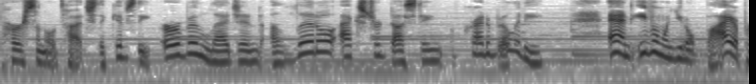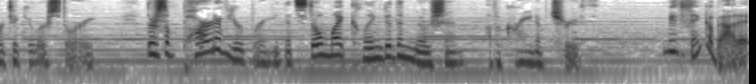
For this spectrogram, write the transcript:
personal touch that gives the urban legend a little extra dusting of credibility. And even when you don't buy a particular story, there's a part of your brain that still might cling to the notion of a grain of truth. Mean, think about it.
